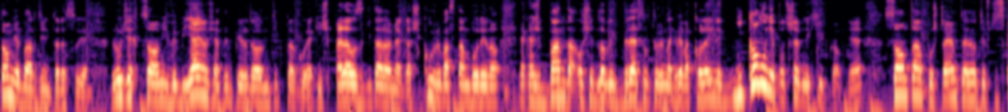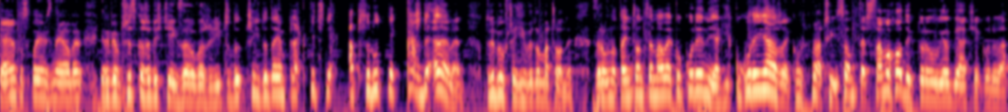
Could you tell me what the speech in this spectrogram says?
to mnie bardziej interesuje. Ludzie chcą i wybijają się na tym pierdolonym TikToku, jakiś pedał z gitarą, jakaś kurwa z tamburyno, jakaś banda osiedlowych dresów, który nagrywa kolejny, nikomu niepotrzebny hip-hop, nie? Są tam, puszczają te nuty, wciskają to swoim znajomym i robią wszystko, żebyście ich zauważyli, czyli dodają praktycznie absolutnie każdy element, który był wcześniej wytłumaczony. Zarówno tańczące małe kukuryny, jak i kukuryniarze, kurwa, czyli są też samochody, które uwielbiacie, kurwa.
